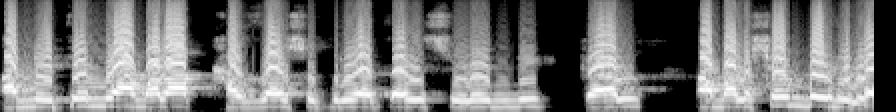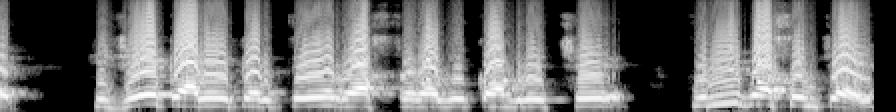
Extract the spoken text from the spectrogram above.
आणि नेत्यांनी आम्हाला खासदार सुप्रियाताई सुळेंनी काल आम्हाला शब्द दिलाय की जे कार्यकर्ते राष्ट्रवादी काँग्रेसचे पूर्वीपासूनचे आहेत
